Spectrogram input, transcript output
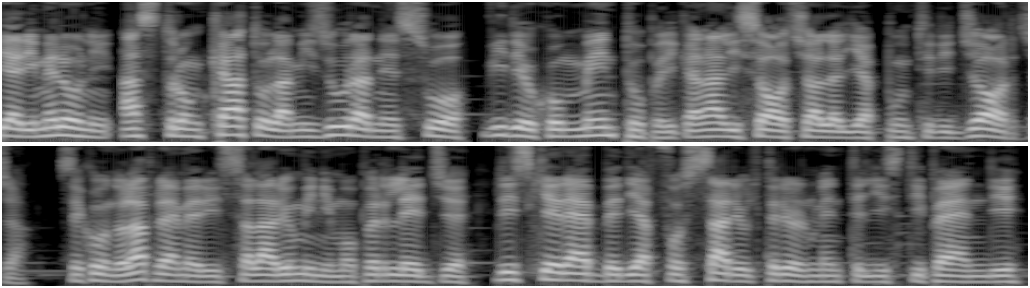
Ieri Meloni ha stroncato la misura nel suo videocommento per i canali social agli appunti di Giorgia. Secondo la Premier il salario minimo per legge rischierebbe di affossare ulteriormente gli stipendi.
